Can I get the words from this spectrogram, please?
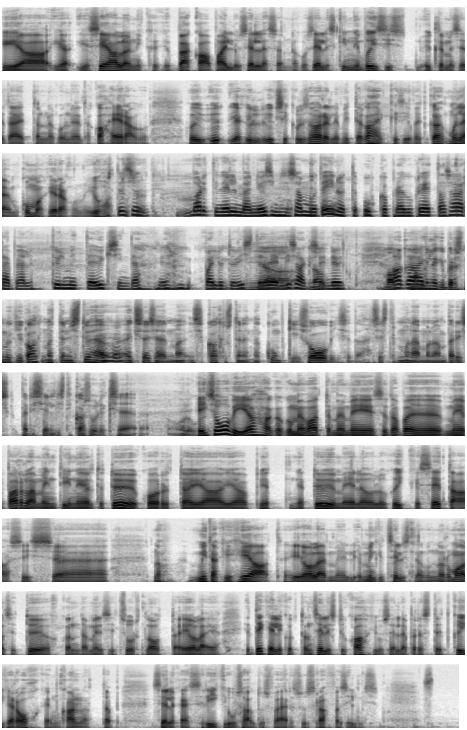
ja, ja, ja seal on ikkagi väga palju selles on nagu selles kinni. Või siis ütleme seda, et on nagu nii-öelda kahe erakonna või hea küll, üksikule saarele mitte kahekesi, vaid ka mõlema, kummagi erakonna juhatused. Martin Helme on ju esimese sammu teinud, ta puhkab praegu Greta saare peal, küll mitte üksinda, palju turiste ja, veel lisaks, on ju, et ma, aga ma millegipärast muidugi kaht-, ma ütlen lihtsalt ühe uh -huh. väikse asja, et ma lihtsalt kahtlustan, et nad kumbki ei soovi seda, sest et mõlemale on päris, päris selgesti kasulik see olukord. ei soovi jah, aga kui me vaatame meie seda, meie parlamendi nii-öelda töökorda ja ja, ja, ja töömeeleolu, kõike seda, siis äh, noh, midagi head ei ole meil ja mingit sellist nagu normaalset tööõhkkonda meil siit suurt loota ei ole ja ja tegelikult on sellest ju kahju, sellepärast et kõige rohkem kannatab selle käes riigi usaldusväärsus rahva silmis.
